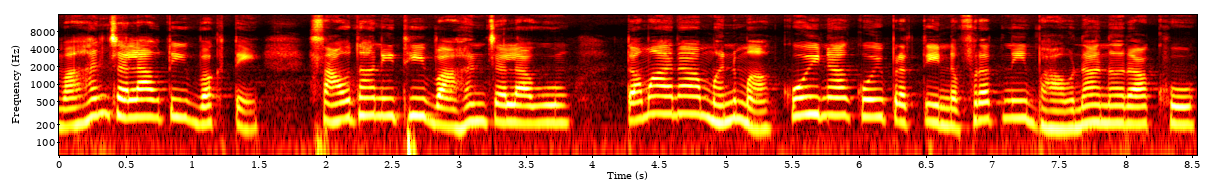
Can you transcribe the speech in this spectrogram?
વાહન ચલાવતી વખતે સાવધાનીથી વાહન ચલાવવું તમારા મનમાં કોઈના કોઈ પ્રત્યે નફરતની ભાવના ન રાખો.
